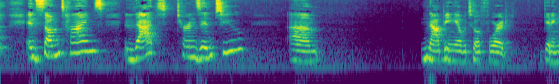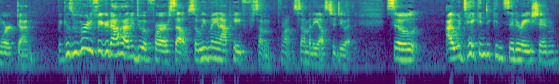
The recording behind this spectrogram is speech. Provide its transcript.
and sometimes that turns into um, not being able to afford getting work done because we've already figured out how to do it for ourselves. So we may not pay for some for somebody else to do it. So I would take into consideration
